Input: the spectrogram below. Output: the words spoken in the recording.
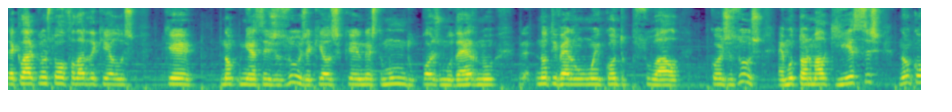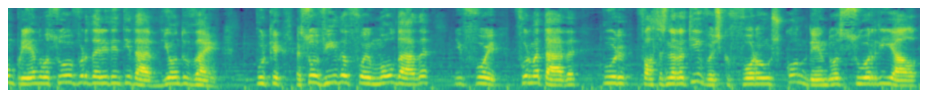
É claro que não estou a falar daqueles que não conhecem Jesus, aqueles que neste mundo pós-moderno não tiveram um encontro pessoal com Jesus. É muito normal que esses não compreendam a sua verdadeira identidade, de onde vêm, porque a sua vida foi moldada e foi formatada por falsas narrativas que foram escondendo a sua real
